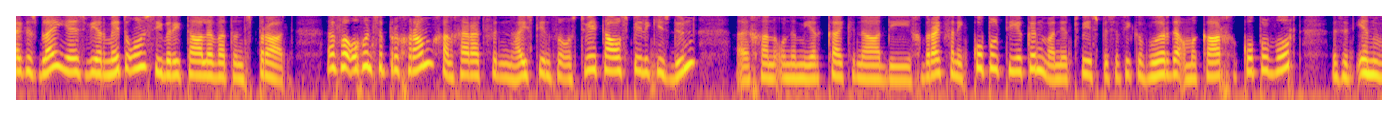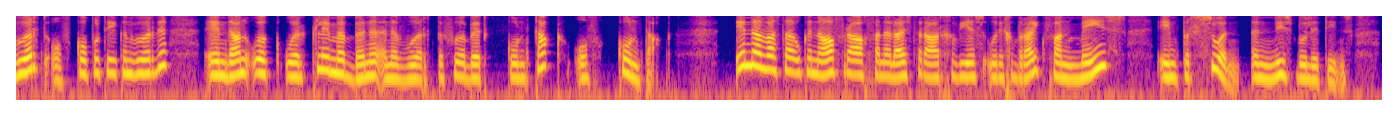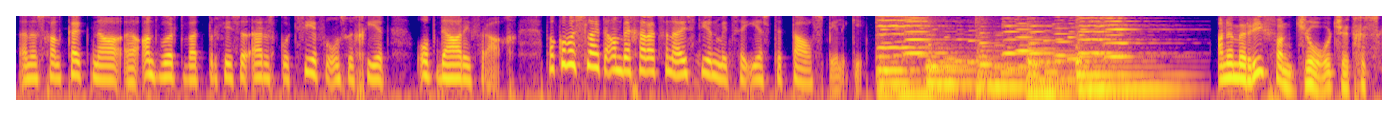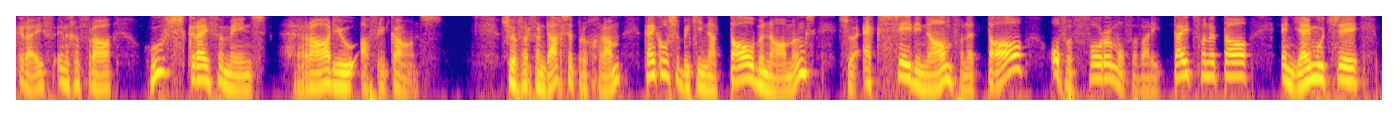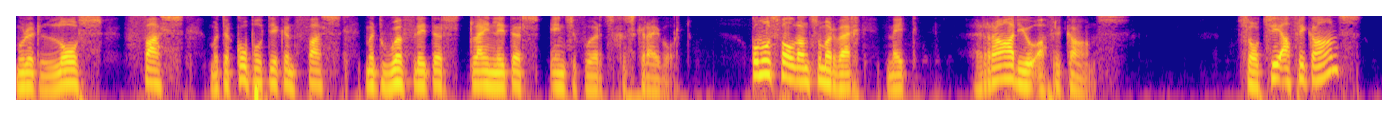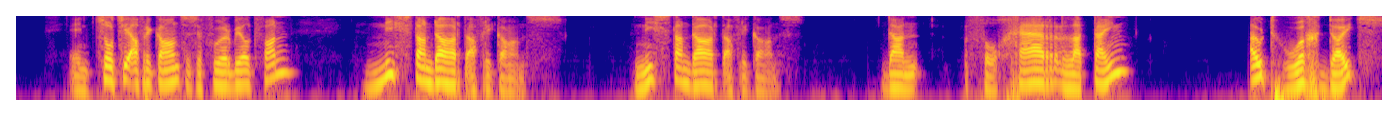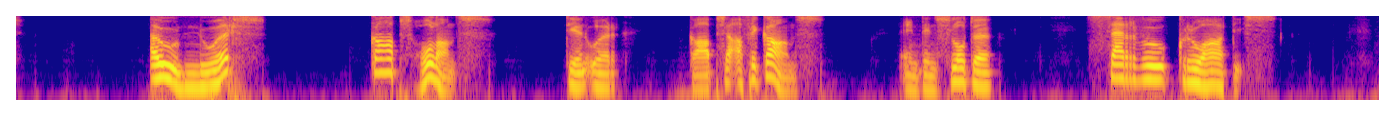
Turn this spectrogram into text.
Ek is bly jy is weer met ons hier by die tale wat ons praat. In vanoggend se program gaan Gerard van Huisteen vir ons twee taalspeletjies doen. Hy gaan onder meer kyk na die gebruik van die koppelteken wanneer twee spesifieke woorde aan mekaar gekoppel word. Is dit een woord of koppeltekenwoorde? En dan ook oor klemme binne in 'n woord, byvoorbeeld kontak of kontak. En dan was daar ook 'n navraag van 'n luisteraar gewees oor die gebruik van mens en persoon in nuusbulletins. En ons gaan kyk na 'n antwoord wat professor Ernst Kotse vir ons gegee het op daardie vraag. Maar kom ons sluit aan by Gerard van Huisteen met sy eerste taalspeletjie. Anne-Marie van George het geskryf en gevra: "Hoe skryf 'n mens Radio Afrikaans?" So vir vandag se program kyk ons 'n bietjie na taalbenamings. So ek sê die naam van 'n taal of 'n vorm of 'n variëteit van 'n taal en jy moet sê moet dit los, vas, met 'n koppelteken vas, met hoofletters, kleinletters ensovoorts geskryf word. Kom ons val dan sommer weg met Radio Afrikaans. Tsotsi Afrikaans en Tsotsi Afrikaans is 'n voorbeeld van nie standaard Afrikaans nie standaard Afrikaans. Dan vulgêr Latyn, oud Hoogduits, ou Noors, Kaaps Hollands teenoor Kaapse Afrikaans en ten slotte Servo-Kroaties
